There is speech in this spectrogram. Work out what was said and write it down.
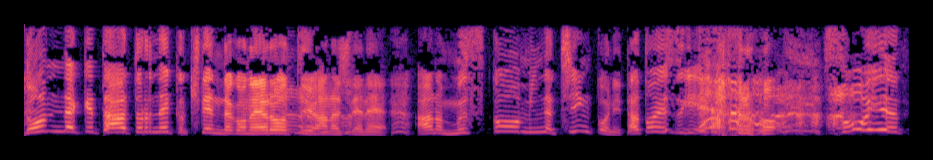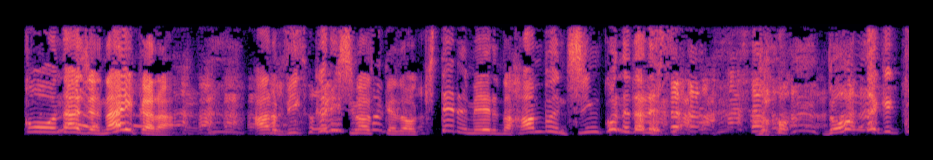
どんだけタートルネック着てんだこの野郎っていう話でね。あの息子をみんなチンコに例えすぎあのそういうコーナーじゃないから。あのびっくりしますけど来てるメールの半分チンコネタです。どどんだけコ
